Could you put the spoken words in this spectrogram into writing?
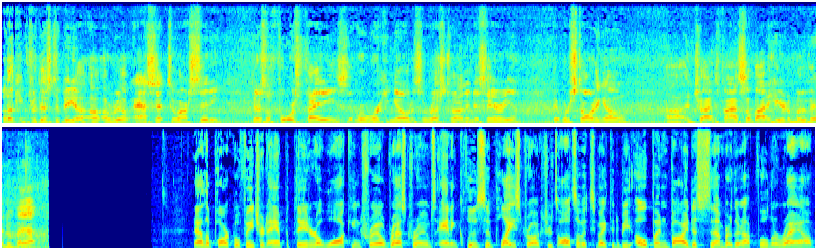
Looking for this to be a, a, real asset to our city. There's a fourth phase that we're working on. It's a restaurant in this area that we're starting on uh, and trying to find somebody here to move into that. Now the park will feature an amphitheater, a walking trail, restrooms, and inclusive play structures. Also expected to be open by December. They're not fooling around.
